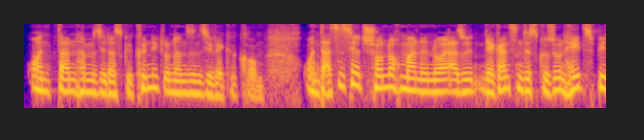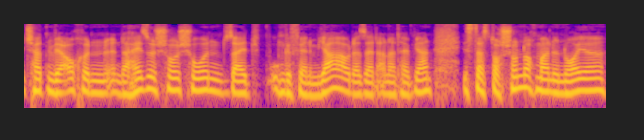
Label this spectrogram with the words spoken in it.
Und dann haben sie das gekündigt und dann sind sie weggekommen. Und das ist jetzt schon nochmal eine neue, also in der ganzen Diskussion Hate Speech hatten wir auch in, in der Heise Show schon seit ungefähr einem Jahr oder seit anderthalb Jahren, ist das doch schon nochmal eine neue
